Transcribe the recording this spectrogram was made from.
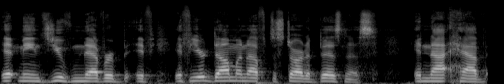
It means you've never, if if you're dumb enough to start a business and not have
